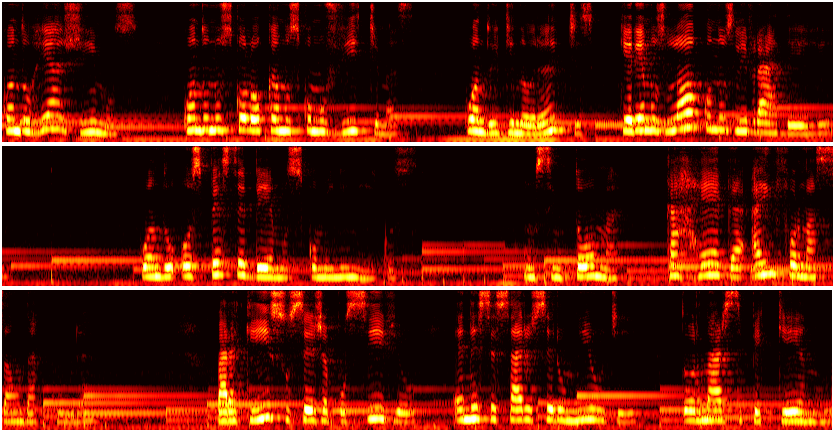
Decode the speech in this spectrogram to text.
quando reagimos, quando nos colocamos como vítimas, quando ignorantes queremos logo nos livrar dele quando os percebemos como inimigos. Um sintoma carrega a informação da cura. Para que isso seja possível, é necessário ser humilde, tornar-se pequeno,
